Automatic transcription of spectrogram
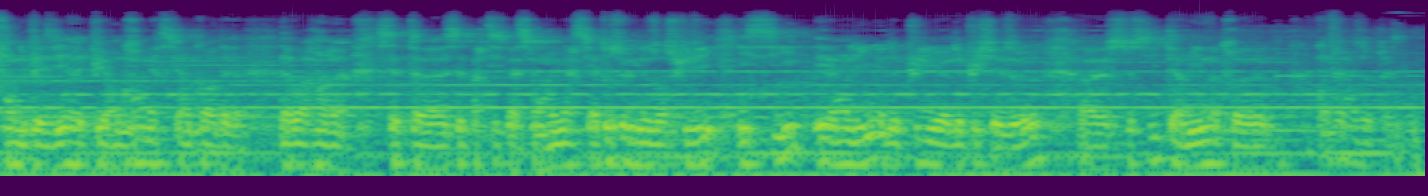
prends du plaisir et puis un grand merci encore d'avoir cette, cette participation. Et merci à tous ceux qui nous ont suivis ici et en ligne depuis, depuis chez eux. Ceci termine notre conférence de presse.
